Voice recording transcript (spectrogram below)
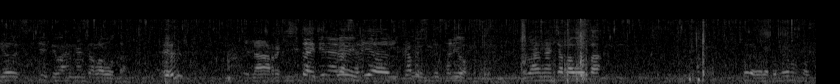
cambiado de sitio y te vas a enganchar la bota. ¿Eh? La requisita que tiene la salida del cable se te salió. Te vas a enganchar la bota. Espera, que la pondremos aquí.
